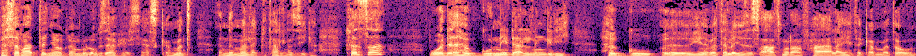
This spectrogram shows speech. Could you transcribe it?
በሰባተኛው ቀን ብሎ እግዚአብሔር ሲያስቀምጥ እንመለከታለን እዚህ ጋር። ከዛ ወደ ህጉ እንሄዳለን። እንግዲህ ህጉ በተለይ ዘጸአት ምዕራፍ ሀያ ላይ የተቀመጠውን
